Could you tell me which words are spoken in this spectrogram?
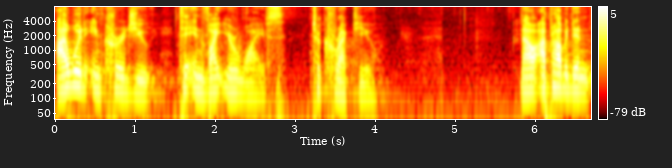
I would encourage you to invite your wives to correct you. Now, I probably didn't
